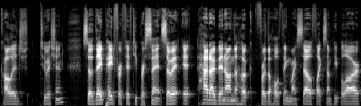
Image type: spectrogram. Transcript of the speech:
college tuition. So they paid for 50%. So it, it, had I been on the hook for the whole thing myself, like some people are,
